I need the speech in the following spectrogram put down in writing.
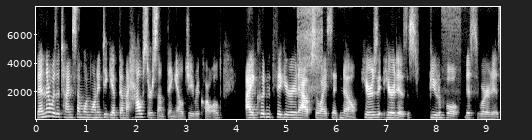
Then there was a time someone wanted to give them a house or something, LG recalled. I couldn't figure it out. So I said, no, here's it. Here it is. It's beautiful. This is where it is.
